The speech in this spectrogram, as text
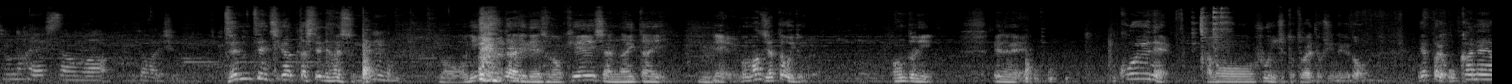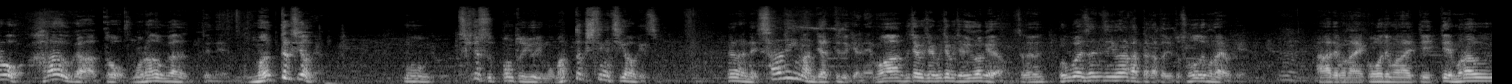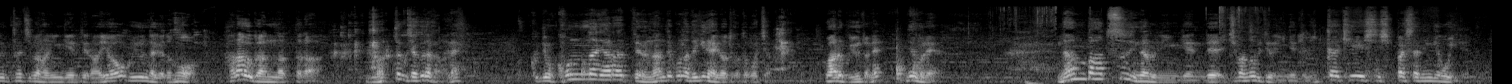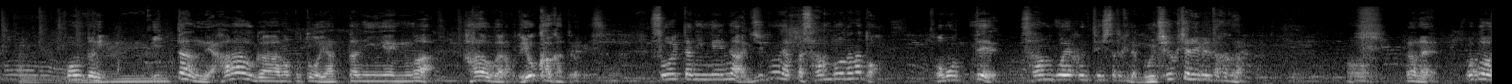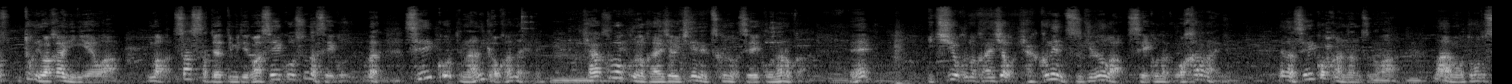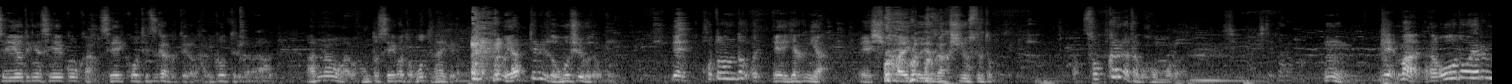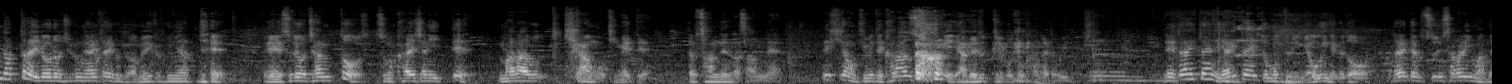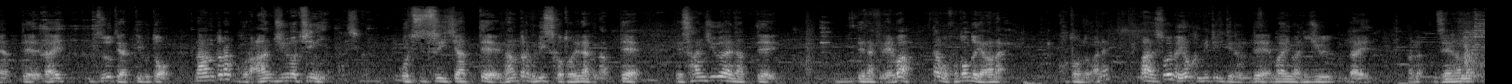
そんな林さんはいかがでしょ全然違った視点で話するね、うか、あの20代でその経営者になりたい、ね、まずやった方がいいと思うよ。本当に。えでねこういうねあの風にちょっと捉えてほしいんだけどやっぱりお金を払う側ともらう側ってね全く違うんだよ。もう月とすっぽんというよりも全く視点が違うわけですよ。だからねサラリーマンでやってる時はねもうあーぐちゃぐちゃぐちゃぐちゃ言うわけよ。それ僕は全然言わなかったかというとそうでもないわけ。ああでもないこうでもないって言ってもらう立場の人間っていうのはよく言うんだけども払う側になったら全く逆だからねでもこんなに払ってるのなんでこんなできないのとかって思っちゃう。悪く言うとね。でもねナンバー2になる人間で一番伸びてる人間って一回経営して失敗した人間多いんだよ。本当に。一旦ね払う側のことをやった人間は払う側のことよく分かってるわけですそういった人間が自分はやっぱり参謀だなと。思って参謀役に徹した時にはむちゃくちゃレベル高くなる、うん、だからね僕は特に若い人間は、まあ、さっさとやってみて、まあ、成功するのは成功。だ、まあ、成功って何か分かんないよね。100億の会社を1年で作るのが成功なのか、ね、1億の会社を100年続けるのが成功なのか分からないね。だから成功感なんつうのは、まあもともと西洋的な成功感成功哲学っていうのがはびこってるからあんなもんは本当成功だと思ってないけどでもやってみると面白いことが起こる。でほとんど、えー逆には、えー失敗という学習をすると思うそっからが多分本物だ。してからか。うん。でまあ王道をやるんだったらいろいろ自分がやりたいことが明確にあって、えーそれをちゃんとその会社に行って学ぶ期間を決めて例えば3年だ3年。で期間を決めて必ずその時に辞めるっていうことを考えた方がいい。で大体ねやりたいと思ってる人間多いんだけど大体普通にサラリーマンでやって大ずっとやっていくとなんとなくこの安住の地に落ち着いちゃってなんとなくリスクを取れなくなってで30ぐらいになって出なければ多分ほとんどやらないほとんどがね、まあ、そういうのよく見てきてるんで、まあ、今20代あの前半のね、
